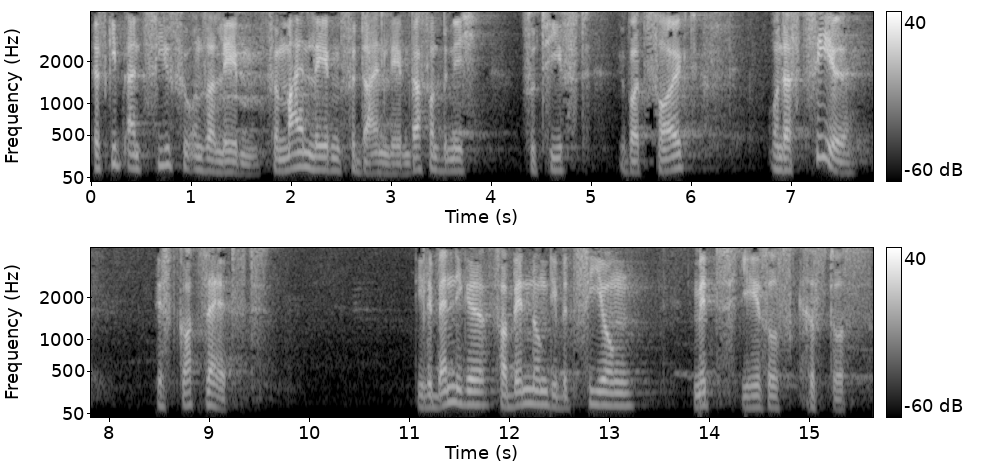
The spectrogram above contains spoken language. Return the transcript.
es gibt ein Ziel für unser Leben, für mein Leben, für dein Leben. Davon bin ich zutiefst überzeugt. Und das Ziel ist Gott selbst. Die lebendige Verbindung, die Beziehung mit Jesus Christus.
